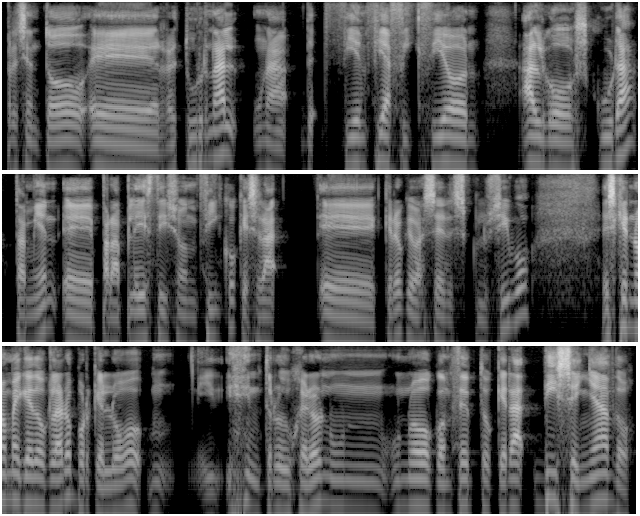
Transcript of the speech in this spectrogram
presentó eh, Returnal, una ciencia ficción algo oscura también eh, para PlayStation 5 que será creo que va a ser exclusivo. Es que no me quedó claro porque luego mm, introdujeron un, nuevo concepto que era diseñado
